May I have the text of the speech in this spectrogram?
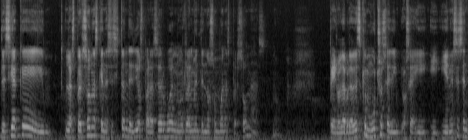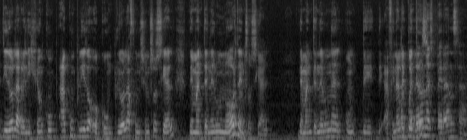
decía que las personas que necesitan de Dios para ser buenos realmente no son buenas personas, ¿no? Pero la verdad es que muchos, o sea, y, y- y en ese sentido la religión cum- ha cumplido o cumplió la función social de mantener un orden social, de mantener una, un- de, de- a final de Mantener cuentas, una esperanza.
